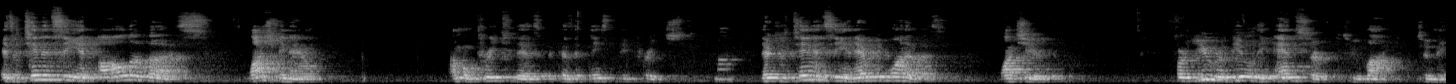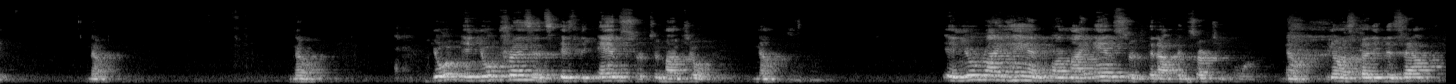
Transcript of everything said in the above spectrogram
It's a tendency in all of us. Watch me now. I'm going to preach this because it needs to be preached. Mom. There's a tendency in every one of us. Watch here. For you reveal the answer to life to me. No. No. Your, in your presence is the answer to my joy. No. In your right hand are my answers that I've been searching for. No. You know, I studied this out.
